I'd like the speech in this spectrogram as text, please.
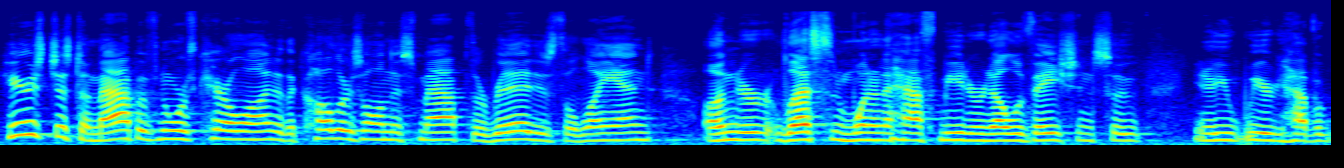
Here's just a map of North Carolina. The colors on this map, the red is the land under less than one and a half meter in elevation. So, you know, you, we have a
